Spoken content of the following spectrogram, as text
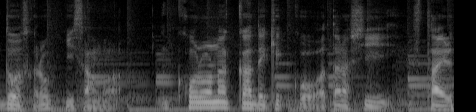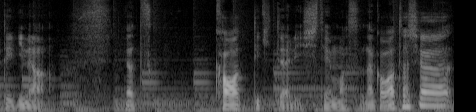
どうですかロッキーさんはコロナ禍で結構新しいスタイル的なやつ変わってきたりしてます？なんか私は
